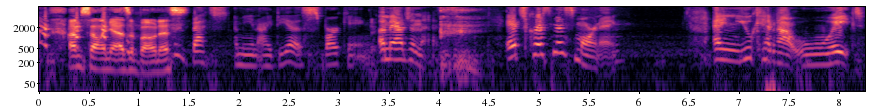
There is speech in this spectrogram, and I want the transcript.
I'm selling it as a bonus. That's, I mean, idea is sparking. Imagine this. it's Christmas morning, and you cannot wait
